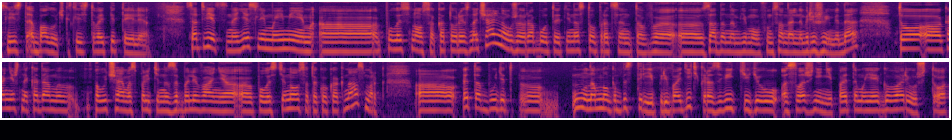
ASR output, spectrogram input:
слизистой оболочки, слизистого эпителия. Соответственно, если мы имеем а, полость носа, которая изначально уже работает не на 100% в э, заданном ему функциональном режиме, да, то, э, конечно, когда мы получаем воспалительное заболевание э, полости носа, такое как насморк, э, это будет э, ну, намного быстрее приводить к развитию осложнений. Поэтому я и говорю, что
